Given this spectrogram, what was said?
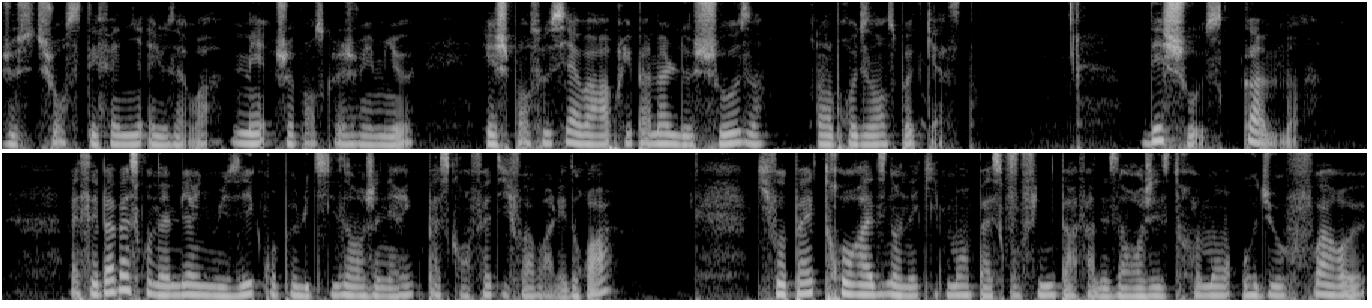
je suis toujours Stéphanie Ayuzawa, mais je pense que je vais mieux et je pense aussi avoir appris pas mal de choses en produisant ce podcast. Des choses comme bah, c'est pas parce qu'on aime bien une musique qu'on peut l'utiliser en générique parce qu'en fait il faut avoir les droits, qu'il faut pas être trop radine en équipement parce qu'on finit par faire des enregistrements audio foireux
